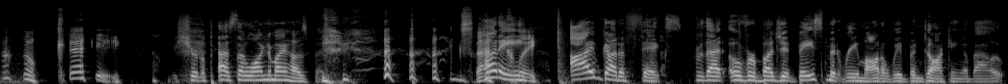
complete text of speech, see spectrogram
Okay. Be sure to pass that along to my husband. Exactly. Honey, I've got a fix for that over budget basement remodel we've been talking about.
